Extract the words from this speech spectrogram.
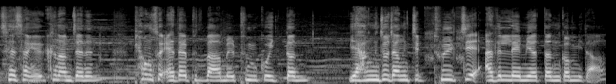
세상에 그 남자는 평소 애달픈 마음을 품고 있던 양조장집 둘째 아들내미였던 겁니다.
